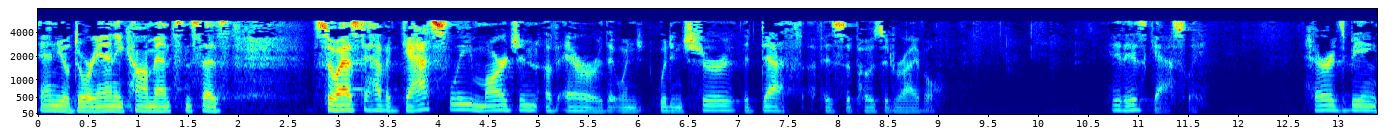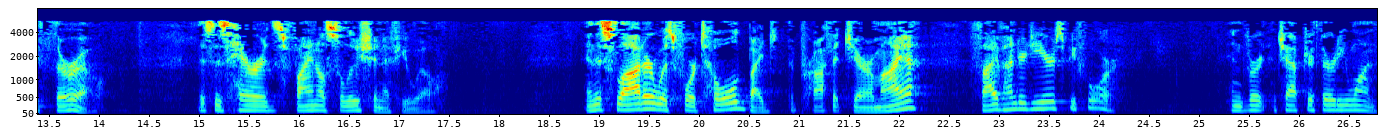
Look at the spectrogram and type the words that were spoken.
Daniel Doriani comments and says, so as to have a ghastly margin of error that would ensure the death of his supposed rival. It is ghastly. Herod's being thorough. This is Herod's final solution, if you will. And this slaughter was foretold by the prophet Jeremiah 500 years before in chapter 31.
